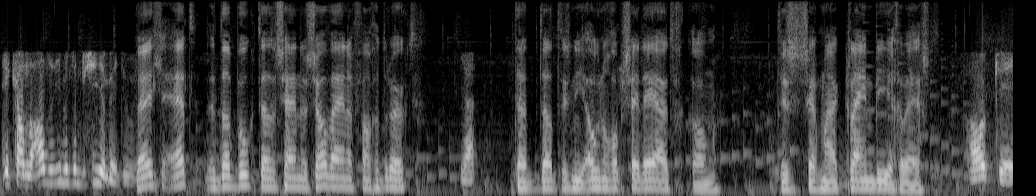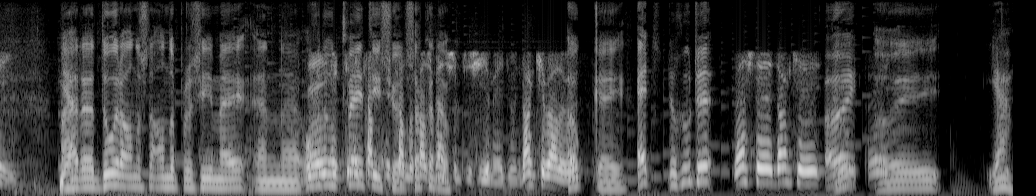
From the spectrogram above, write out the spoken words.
ik kan er altijd iemand een plezier mee doen. Weet je, Ed, dat boek, daar zijn er zo weinig van gedrukt. Ja, Dat, dat is niet ook nog op cd uitgekomen. Het is zeg maar klein bier geweest. oké. Maar eh, doe er anders een ander plezier mee. En, eh, of we Nee, doen ik, twee ik kan, ik kan t-shirts, er dat vast een plezier mee doen. Dankjewel hoor. Oké. Ed, de groeten. Beste, dank je. Hoi. Hoi. Ja,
